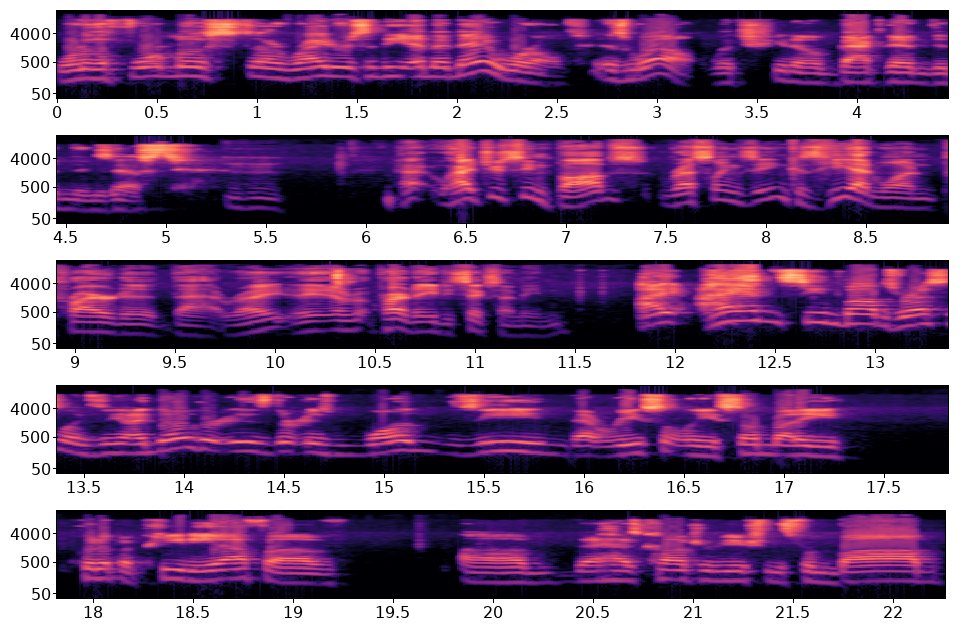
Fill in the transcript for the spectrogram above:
one of the foremost uh, writers in the MMA world as well, which you know back then didn't exist. Mm-hmm. Had you seen Bob's wrestling zine? Because he had one prior to that, right? Eh, prior to '86, I mean. I, I hadn't seen Bob's wrestling zine. I know there is there is one zine that recently somebody put up a PDF of um, that has contributions from Bob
